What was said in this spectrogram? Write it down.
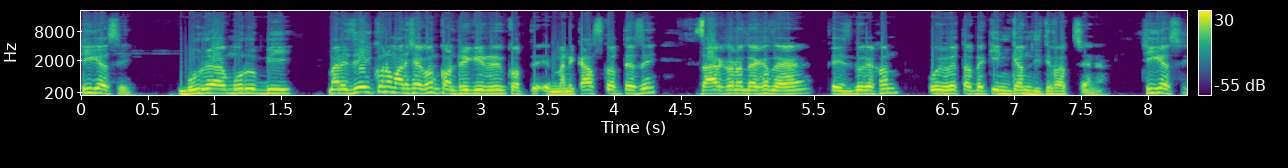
ঠিক আছে? বুড়া, মুরব্বী মানে যে কোনো মানুষ এখন কন্টেন্ট করতে মানে কাজ করতেছে, যার কারণে দেখা যায় ফেসবুক এখন ওইভাবে তাদেরকে ইনকাম দিতে পারছে না, ঠিক আছে?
